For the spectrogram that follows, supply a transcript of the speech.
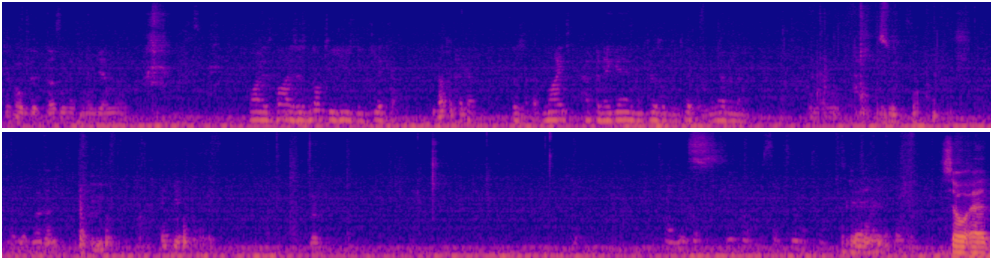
I hope that doesn't happen again. My advice not to use the clicker. Not the clicker? Because it might happen again because of the clicker. You never know. Well. Thank you. Okay, you've got, you've got six minutes left. Okay, thank you. So uh,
